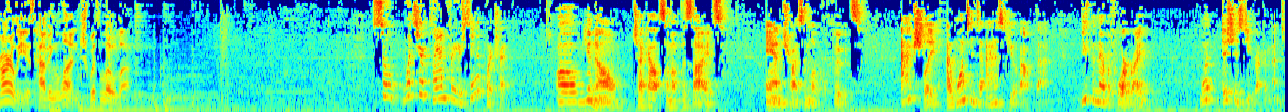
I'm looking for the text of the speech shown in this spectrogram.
Charlie is having lunch with Lola. So, what's your plan for your Singapore trip? Oh, you know, check out some of the sites and try some local foods. Actually, I wanted to ask you about that. You've been there before, right? What dishes do you recommend?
